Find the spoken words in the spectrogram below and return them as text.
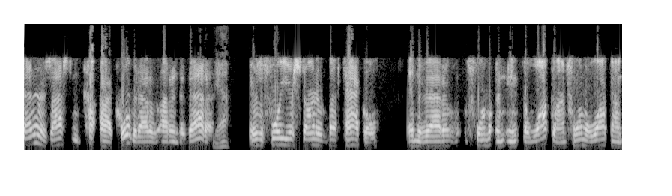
center is Austin uh, Corbett out of out of Nevada. Yeah, there was a four-year starter at left tackle in Nevada, former a walk-on, former walk-on,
